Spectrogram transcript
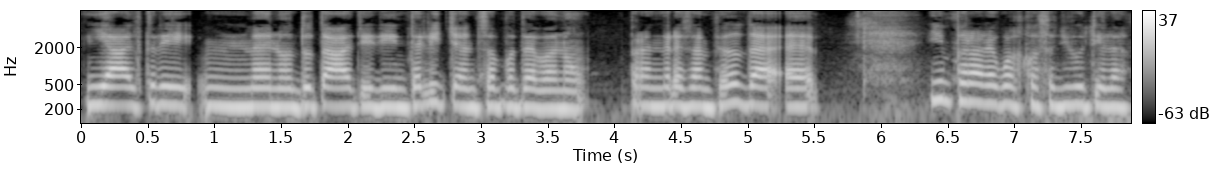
gli altri mm, meno dotati di intelligenza potevano prendere esempio da te e imparare qualcosa di utile,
